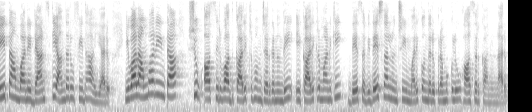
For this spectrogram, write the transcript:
నీతా అంబానీ డాన్స్కి అందరూ ఫిదా అయ్యారు. ఇవాళ అంబానీ ఇంట శుభ్ ఆశీర్వాద్ కార్యక్రమం జరగనుంది. ఈ కార్యక్రమానికి దేశ విదేశాల నుంచి మరికొందరు ప్రముఖులు హాజరు కానున్నారు.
